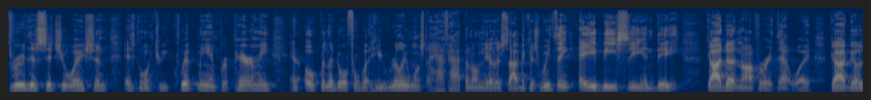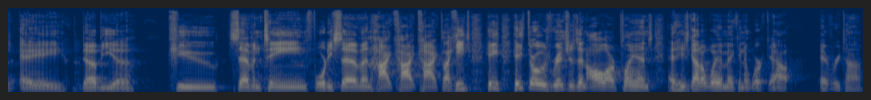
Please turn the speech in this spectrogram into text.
through this situation is going to equip me and prepare me and open the door for what He really wants to have happen on the other side because we think A, B, C, and D. God doesn't operate that way. God goes A, W, Q, 17, 47, hike, hike, hike. Like he, he, he throws wrenches in all our plans, and he's got a way of making it work out every time.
